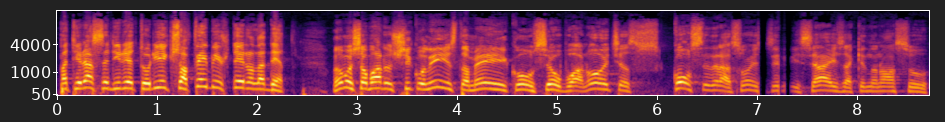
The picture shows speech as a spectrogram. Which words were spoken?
para tirar essa diretoria que só fez besteira lá dentro. Vamos chamar o Chico Lins também com o seu boa noite, as considerações iniciais aqui no nosso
